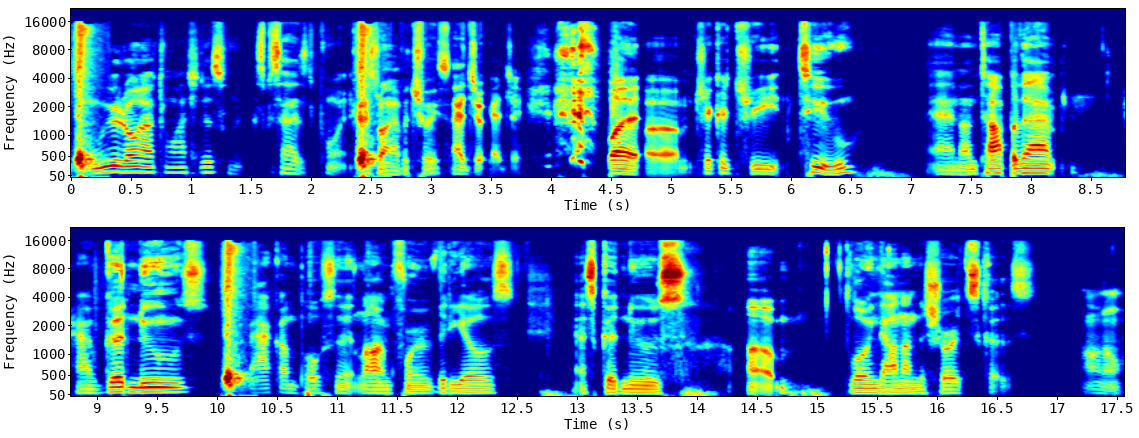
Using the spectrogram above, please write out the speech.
you. We don't have to watch this one. That's besides the point. You guys don't have a choice. I joke, I joke. but um, Trick or Treat 2, and on top of that, have good news. Back on posting it long form videos. That's good news. Um, slowing down on the shorts because I don't know.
